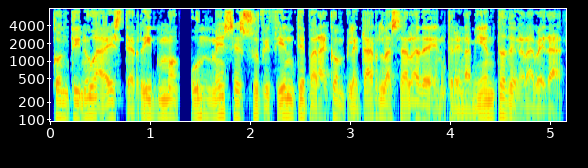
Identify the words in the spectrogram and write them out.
continúa a este ritmo, un mes es suficiente para completar la sala de entrenamiento de gravedad.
